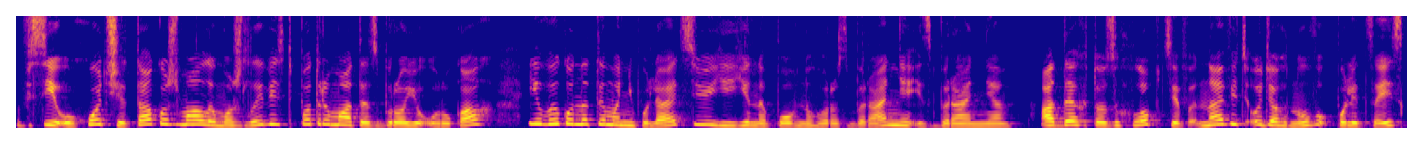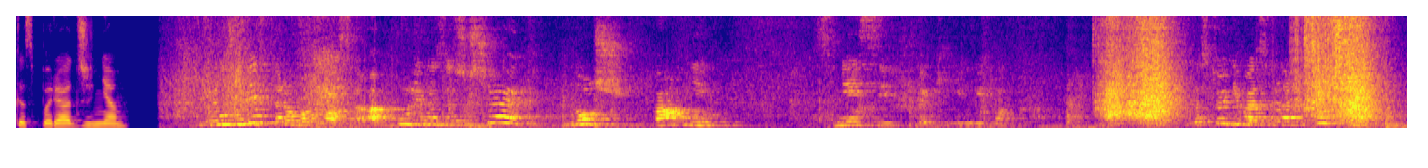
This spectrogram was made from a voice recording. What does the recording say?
Всі охочі також мали можливість потримати зброю у руках і виконати маніпуляцію її неповного розбирання і збирання. А дехто з хлопців навіть одягнув поліцейське спорядження. Бронежилет второго класса. От пули не защищает. Нож, камни, смеси какие-либо. Застегивается на.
